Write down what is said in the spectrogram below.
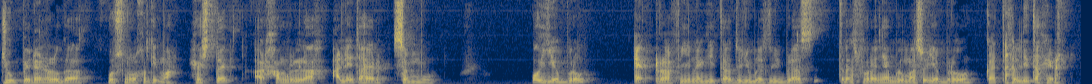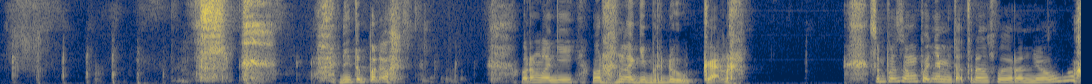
Jupe dan Olga husnul khotimah. Hashtag Alhamdulillah Ali Tahir sembuh. Oh iya bro, at Raffi Nagita 1717, transferannya belum masuk ya bro, kata Ali Tahir. Di tempat orang lagi orang lagi berduka loh. Sempat-sempatnya minta transferan ya Allah.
